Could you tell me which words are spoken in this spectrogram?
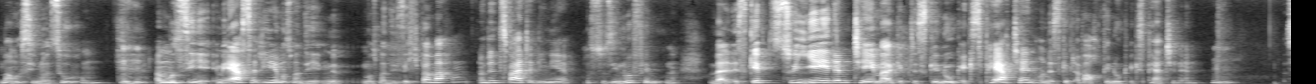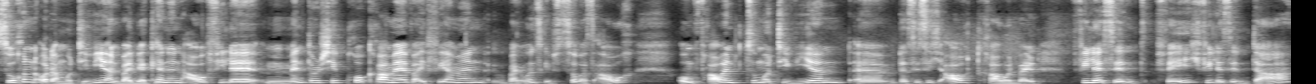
man muss sie nur suchen. Mhm. Man muss sie, in erster Linie muss man, sie, muss man sie sichtbar machen und in zweiter Linie musst du sie nur finden. Weil es gibt zu jedem Thema gibt es genug Experten und es gibt aber auch genug Expertinnen. Mhm suchen oder motivieren, weil wir kennen auch viele Mentorship-Programme bei Firmen, bei uns gibt es sowas auch, um Frauen zu motivieren, äh, dass sie sich auch trauen, weil viele sind fähig, viele sind da,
